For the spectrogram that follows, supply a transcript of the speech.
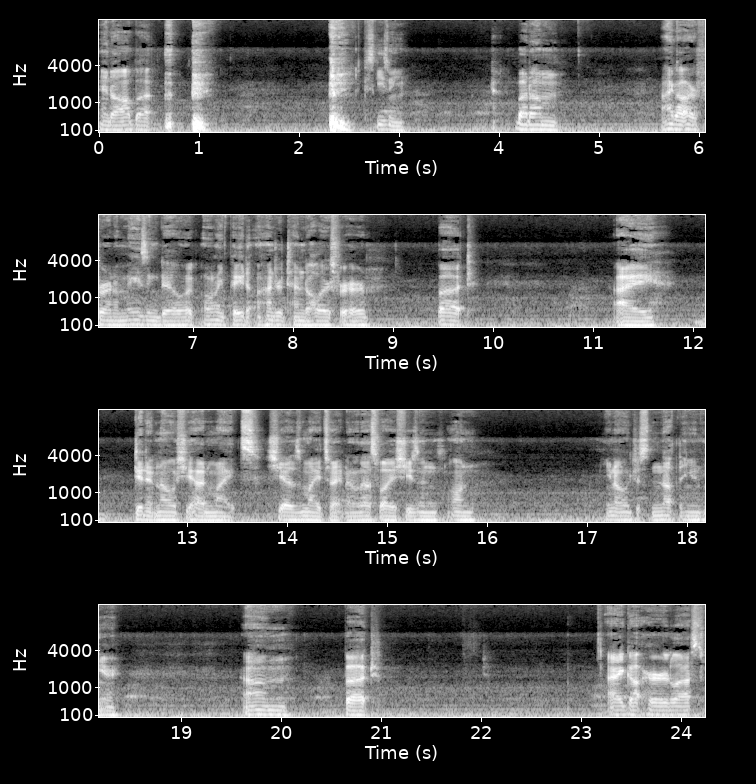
and all. But excuse me. But um, I got her for an amazing deal. I only paid $110 for her, but I didn't know she had mites. She has mites right now. That's why she's in on, you know, just nothing in here. Um, but I got her last,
